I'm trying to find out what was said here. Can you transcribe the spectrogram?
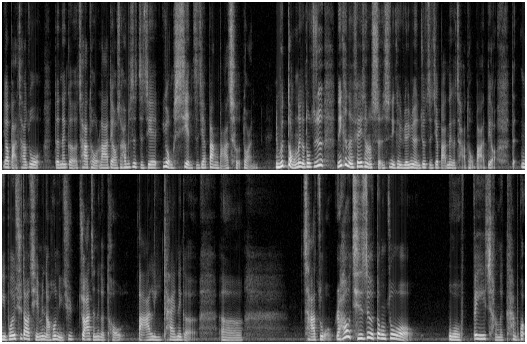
要把插座的那个插头拉掉的时候，他们是直接用线直接棒把它扯断。你们懂那个动作，就是你可能非常省事，你可以远远就直接把那个插头拔掉，你不会去到前面，然后你去抓着那个头拔离开那个呃插座。然后其实这个动作我非常的看不惯，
